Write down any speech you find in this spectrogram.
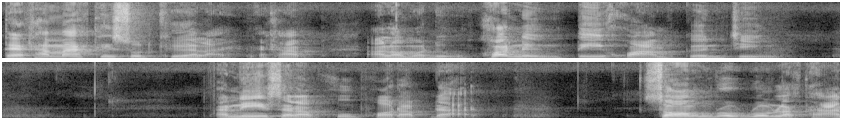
แต่ถ้ามากที่สุดคืออะไรนะครับเอาเรามาดูข้อ 1 ตีความเกินจริง อันนี้สำหรับครูพอรับได้ 2. รวบรวมหลักฐาน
